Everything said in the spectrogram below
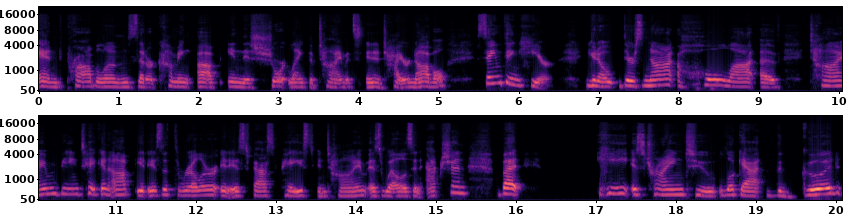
and problems that are coming up in this short length of time. It's an entire novel. Same thing here. You know there's not a whole lot of time being taken up. It is a thriller. It is fast paced in time as well as in action. But he is trying to look at the good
